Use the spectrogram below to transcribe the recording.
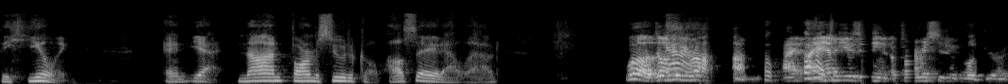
the healing. And yeah, non pharmaceutical. I'll say it out loud. Well, don't yeah. get me wrong. Oh, I, I am using a pharmaceutical drug.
